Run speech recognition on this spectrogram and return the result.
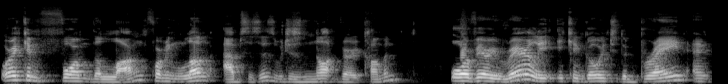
or it can form the lung, forming lung abscesses, which is not very common, or very rarely it can go into the brain and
